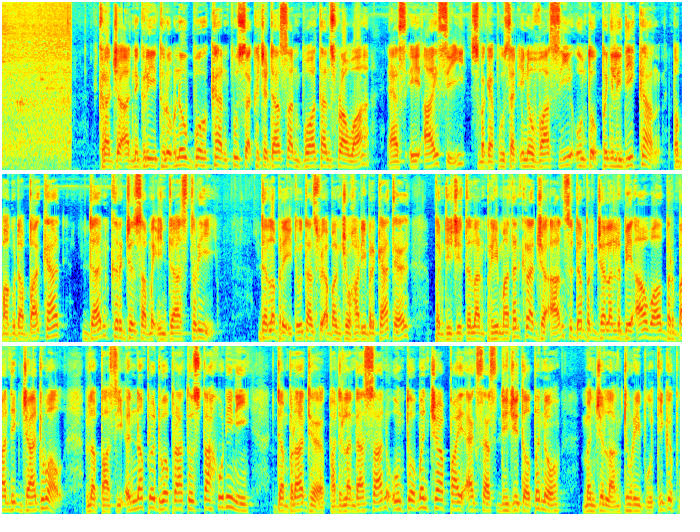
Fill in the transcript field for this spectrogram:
Kerajaan negeri turut menubuhkan Pusat Kecerdasan Buatan Sarawak SAIC sebagai pusat inovasi untuk penyelidikan, pembangunan bakat dan kerjasama industri. Dalam pada itu, Tan Sri Abang Johari berkata, pendigitalan perkhidmatan kerajaan sedang berjalan lebih awal berbanding jadual melepasi 62% tahun ini dan berada pada landasan untuk mencapai akses digital penuh menjelang 2030.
